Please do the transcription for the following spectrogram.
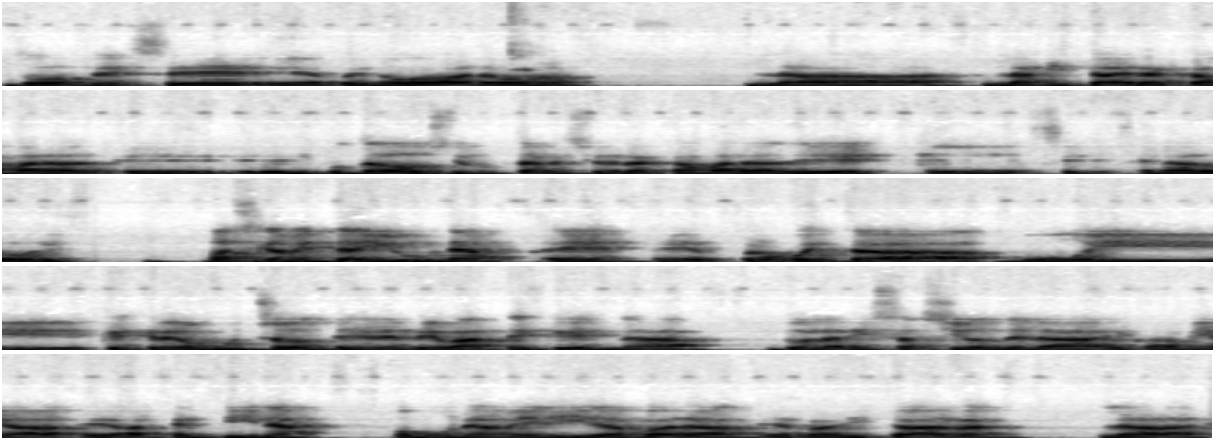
donde se renovaron la, la, mitad de la Cámara eh, de Diputados y un tercio de la Cámara de eh, Senadores. Básicamente hay una eh, propuesta muy que creó mucho debate, que es la dolarización de la economía argentina como una medida para erradicar la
